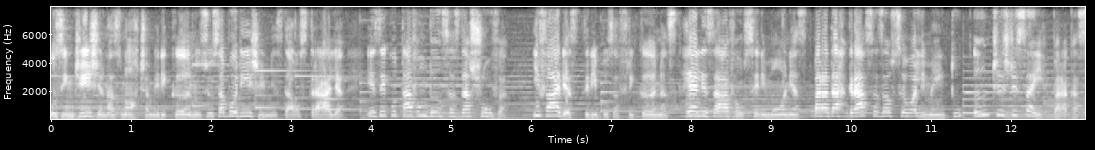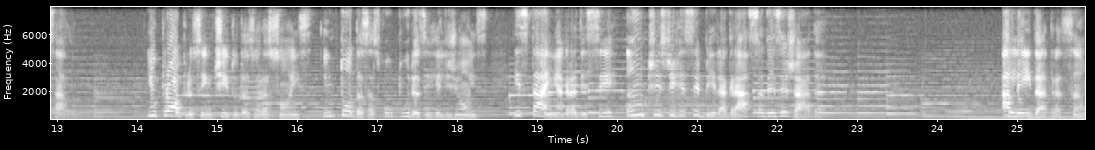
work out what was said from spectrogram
Os indígenas norte-americanos e os aborígenes da Austrália executavam danças da chuva e várias tribos africanas realizavam cerimônias para dar graças ao seu alimento antes de sair para caçá-lo. E o próprio sentido das orações, em todas as culturas e religiões, está em agradecer antes de receber a graça desejada. A lei da atração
